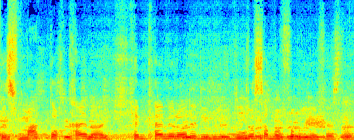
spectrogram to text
das mag doch keiner. Ich kenne keine Leute, die, die Lust haben auf Familienfeste.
